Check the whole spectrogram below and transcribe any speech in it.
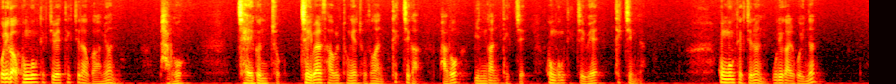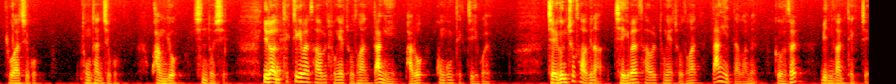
우리가 공공택지 외 택지라고 하면 바로 재건축, 재개발 사업을 통해 조성한 택지가 바로 민간 택지, 공공택지 외 택지입니다. 공공택지는 우리가 알고 있는 교화지구, 동탄지구, 광교, 신도시 이런 택지개발 사업을 통해 조성한 땅이 바로 공공택지이고요. 재건축 사업이나 재개발 사업을 통해 조성한 땅이 있다고 하면 그것을 민간택지,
